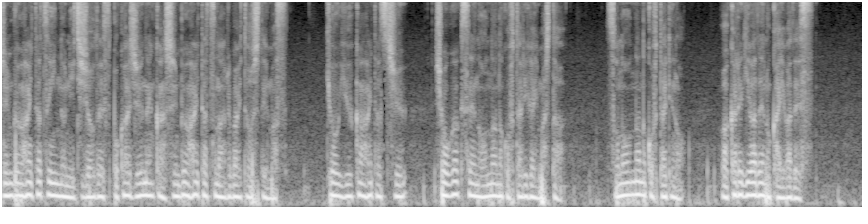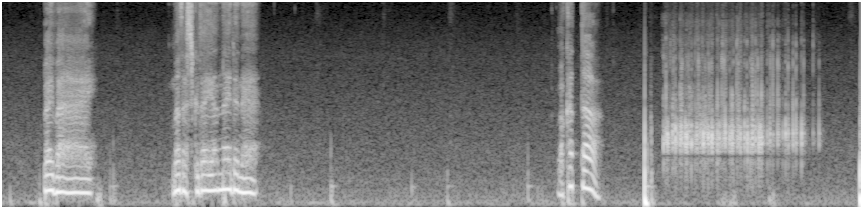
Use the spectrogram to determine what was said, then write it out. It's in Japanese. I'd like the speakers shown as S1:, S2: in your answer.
S1: 新聞配達員の日常です。僕は10年間新聞配達のアルバイトをしています。今日夕刊配達中小学生の女の子2人がいました。その女の子2人の別れ際での会話です。バイバイ。まだ宿題やんないでね。わかった。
